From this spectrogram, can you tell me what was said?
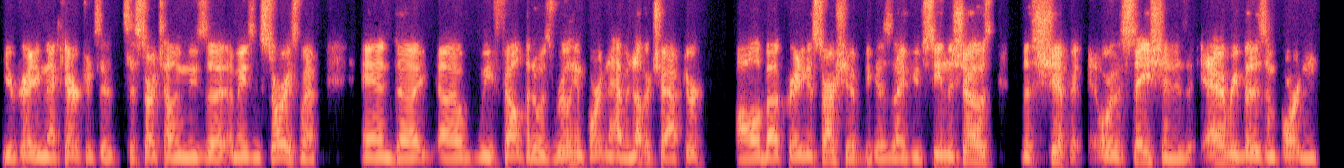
you're creating that character to, to start telling these uh, amazing stories with. And uh, uh, we felt that it was really important to have another chapter all about creating a starship because if you've seen the shows, the ship or the station is every bit as important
